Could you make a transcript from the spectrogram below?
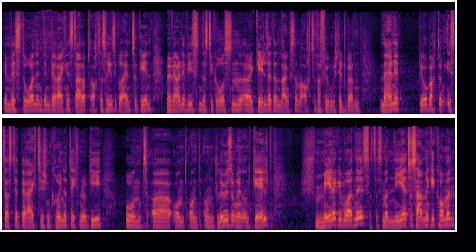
Investoren in den Bereichen Startups auch das Risiko einzugehen, weil wir alle wissen, dass die großen äh, Gelder dann langsam auch zur Verfügung gestellt werden. Meine Beobachtung ist, dass der Bereich zwischen grüner Technologie und, äh, und, und, und Lösungen und Geld schmäler geworden ist. Also ist man näher zusammengekommen,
